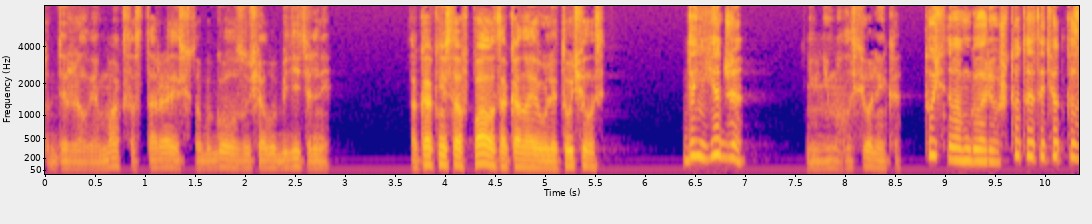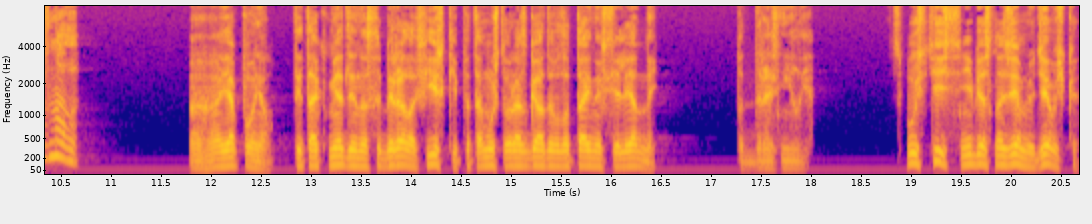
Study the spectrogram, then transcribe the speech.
поддержал я Макса, стараясь, чтобы голос звучал убедительней. «А как не совпало, так она и улетучилась». «Да нет же!» — не унималась Оленька. «Точно вам говорю, что-то эта тетка знала». «Ага, я понял. Ты так медленно собирала фишки, потому что разгадывала тайны Вселенной». Поддразнил я. «Спустись с небес на землю, девочка.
